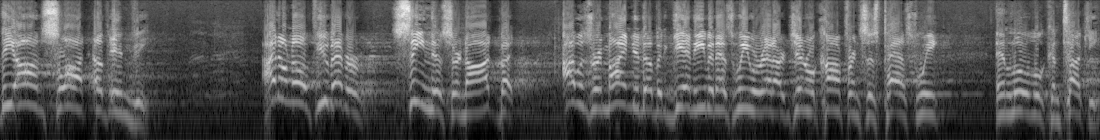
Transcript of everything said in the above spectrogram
the onslaught of envy. I don't know if you've ever seen this or not, but I was reminded of it again even as we were at our general conference this past week in Louisville, Kentucky.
